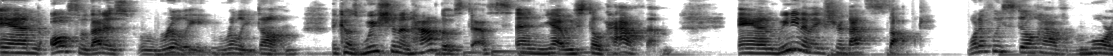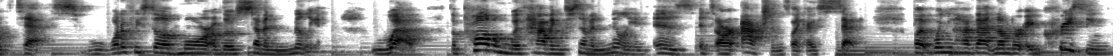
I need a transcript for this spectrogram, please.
And also, that is really, really dumb because we shouldn't have those deaths, and yet we still have them. And we need to make sure that's stopped. What if we still have more deaths? What if we still have more of those 7 million? Well, the problem with having 7 million is it's our actions, like I said. But when you have that number increasing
